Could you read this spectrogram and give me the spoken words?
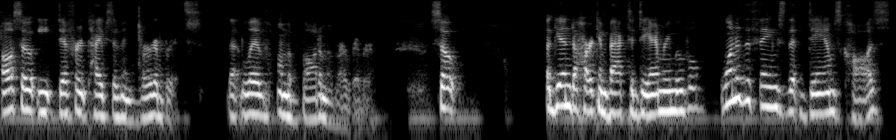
also eat different types of invertebrates that live on the bottom of our river. So again, to harken back to dam removal, one of the things that dams cause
